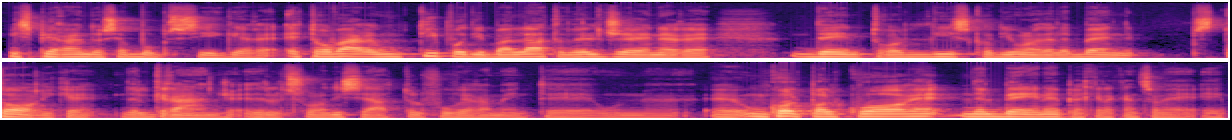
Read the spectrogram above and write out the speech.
ispirandosi a Bob Seger e trovare un tipo di ballata del genere dentro il disco di una delle band storiche del Grange e del suono di Seattle fu veramente un, eh, un, colpo al cuore nel bene perché la canzone è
